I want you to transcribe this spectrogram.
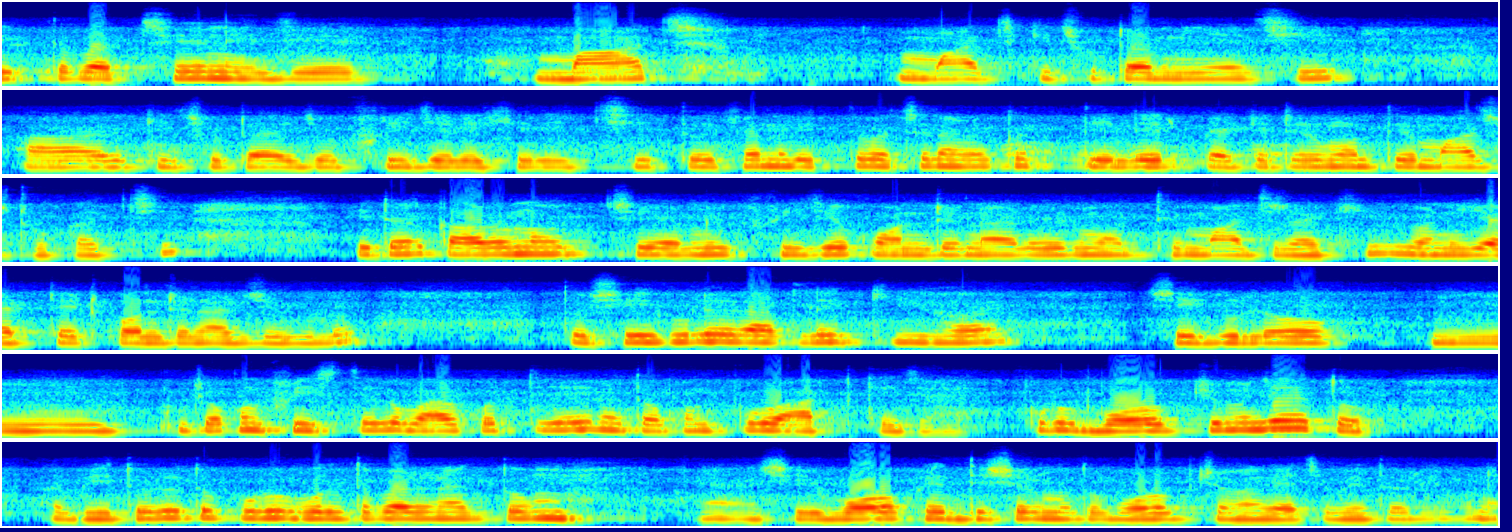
দেখতে পাচ্ছেন এই যে মাছ মাছ কিছুটা নিয়েছি আর কিছুটা এই যে ফ্রিজে রেখে দিচ্ছি। তো এখানে দেখতে পাচ্ছেন আমি একটা তেলের প্যাকেটের মধ্যে মাছ ঢোকাচ্ছি। এটার কারণ হচ্ছে আমি ফ্রিজে কন্টেনারের মধ্যে মাছ রাখি মানে এয়ারটাইট কন্টেনার যেগুলো। তো সেইগুলো রাখলে কি হয়? সেগুলো যখন ফ্রিজ থেকে বার করতে যাই না, তখন পুরো আটকে যায়। পুরো বরফ জমে যায় তো? আর ভেতরে তো পুরো বলতে পারেন একদম হ্যাঁ সেই বরফের দেশের মতো বরফ জমে গেছে ভেতরে। মানে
